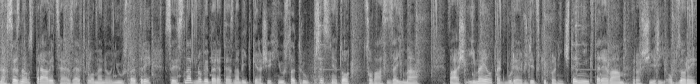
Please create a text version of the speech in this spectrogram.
Na seznam zprávy CZ lomeno newslettery si snadno vyberete z nabídky našich newsletterů přesně to, co vás zajímá. Váš e-mail tak bude vždycky plný čtení, které vám rozšíří obzory.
